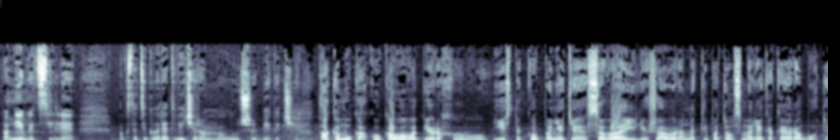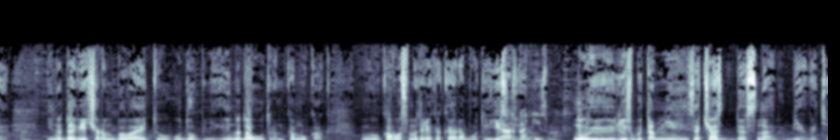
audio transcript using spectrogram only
побегать угу. или а, кстати, говорят, вечером лучше бегать, чем... А кому как? У кого, во-первых, есть такое понятие сова или жаворонок, и потом смотря какая работа. Иногда вечером бывает удобнее, иногда утром, кому как. У кого смотря какая работа. Для есть, организма. Ну, и лишь бы там не за час до сна бегать.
